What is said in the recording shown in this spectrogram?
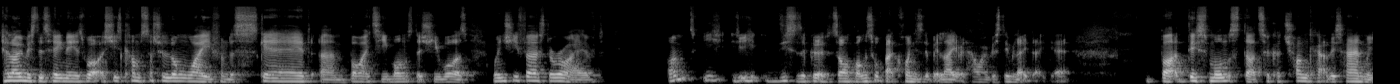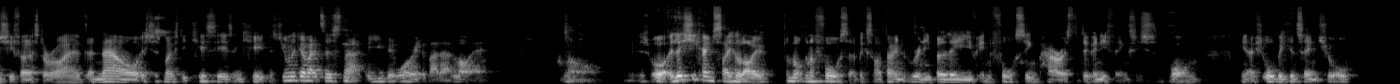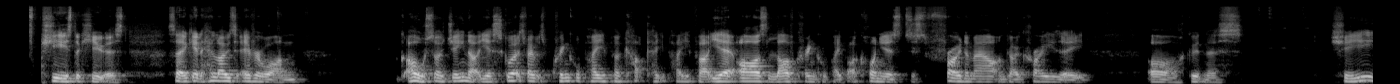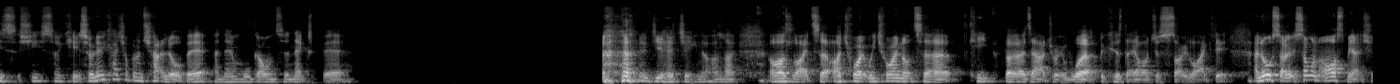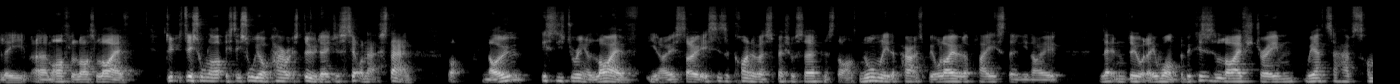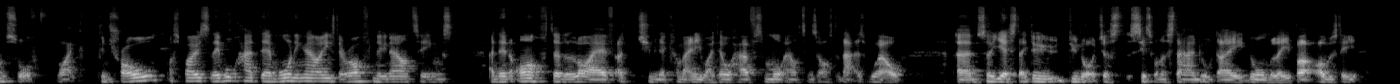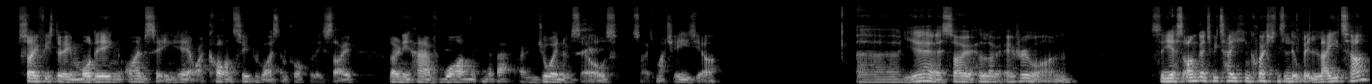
Hello, Mr. Teeny, as well. She's come such a long way from the scared, um, bitey monster she was when she first arrived. I'm, this is a good example. I'm going to talk about conures a little bit later and how overstimulated they get. But this monster took a chunk out of this hand when she first arrived, and now it's just mostly kisses and cuteness. Do you want to go back to the snack? Are you a bit worried about that light? No. Well, at least she came to say hello. I'm not going to force her because I don't really believe in forcing parrots to do anything. So wrong. You know, it should all be consensual. She is the cutest. So again, hello to everyone. Oh, so Gina, yeah, Squirt's favorites crinkle paper, cupcake paper. Yeah, ours love crinkle paper. Conures just throw them out and go crazy. Oh goodness, she is. She's so cute. So we're gonna catch up on the chat a little bit, and then we'll go on to the next bit. yeah, Gina, I know. I was like to I try we try not to keep birds out during work because they are just so liked it. And also someone asked me actually um, after the last live, is this all is this all your parrots do? They just sit on that stand. Like, no, this is during a live, you know, so this is a kind of a special circumstance. Normally the parrots be all over the place, then you know, let them do what they want. But because it's a live stream, we have to have some sort of like control, I suppose. So they've all had their morning outings, their afternoon outings and then after the live, assuming they come out anyway, they'll have some more outings after that as well. Um, so yes, they do do not just sit on a stand all day normally, but obviously Sophie's doing modding. I'm sitting here. I can't supervise them properly, so I only have one in the background enjoying themselves. So it's much easier. Uh, yeah. So hello everyone. So yes, I'm going to be taking questions a little bit later.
